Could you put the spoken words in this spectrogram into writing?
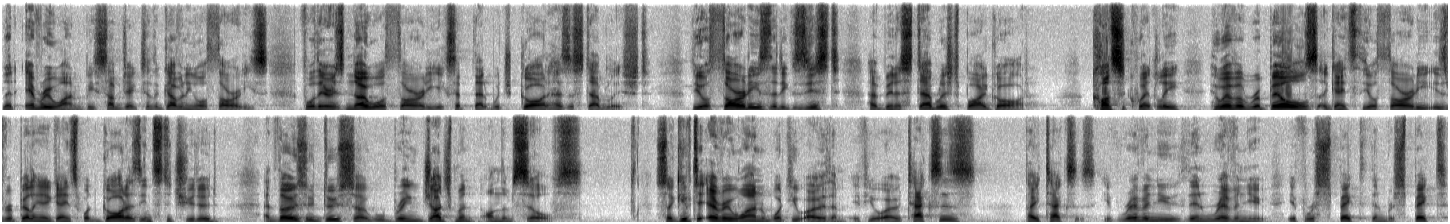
Let everyone be subject to the governing authorities, for there is no authority except that which God has established. The authorities that exist have been established by God. Consequently, whoever rebels against the authority is rebelling against what God has instituted, and those who do so will bring judgment on themselves. So give to everyone what you owe them. If you owe taxes, pay taxes. If revenue, then revenue. If respect, then respect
